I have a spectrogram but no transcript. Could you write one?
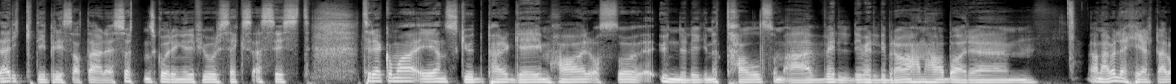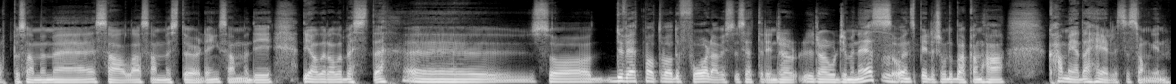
det er riktig prisatt, det er det. 17 skåringer i fjor, 6 assist, 3,1 skudd per game, har også underliggende tall som er veldig, veldig bra. Han har bare mm, han er vel helt der oppe sammen med Sala, sammen med Stirling, sammen med de, de aller, aller beste. Eh, så du vet på en måte hva du får da hvis du setter inn Ra- Raúl Jiminez, Mm. og en spiller som du bare kan ha, ha med deg hele sesongen.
